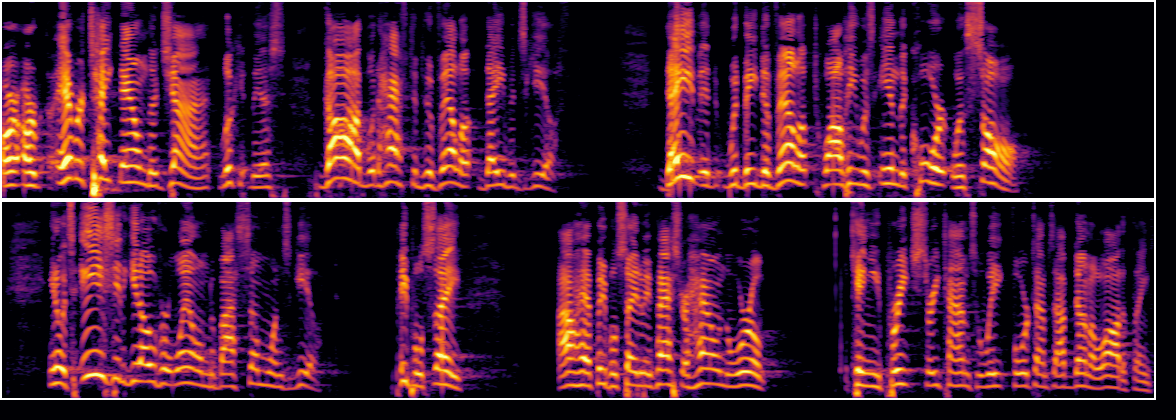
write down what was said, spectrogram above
or, or ever take down the giant, look at this, God would have to develop David's gift. David would be developed while he was in the court with Saul. You know, it's easy to get overwhelmed by someone's gift. People say, I'll have people say to me, Pastor, how in the world can you preach three times a week, four times? I've done a lot of things.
